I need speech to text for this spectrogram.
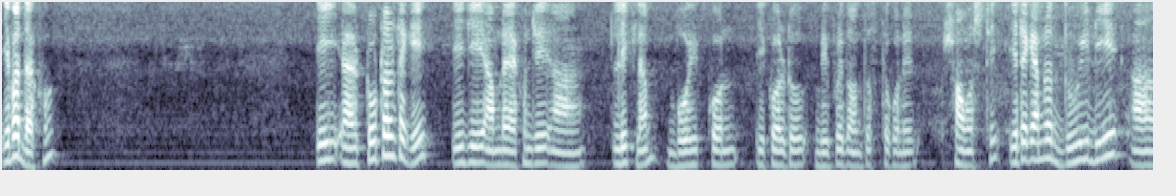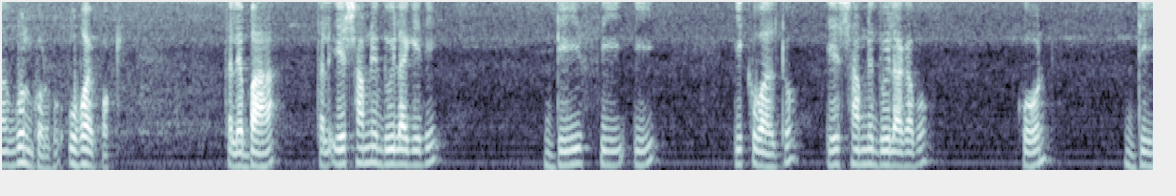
এবার দেখো, এই টোটালটাকে এই যে আমরা এখন যে লিখলাম বহিকোণ ইকুয়াল টু বিপরীত অন্তস্থ কোণের সমষ্টি, এটাকে আমরা দুই দিয়ে গুণ করব উভয় পক্ষে। তাহলে বা, তাহলে এর সামনে দুই লাগিয়ে দিই। ডিসিই ইকুয়াল টু এর সামনে দুই লাগাবো। কোণ ডি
